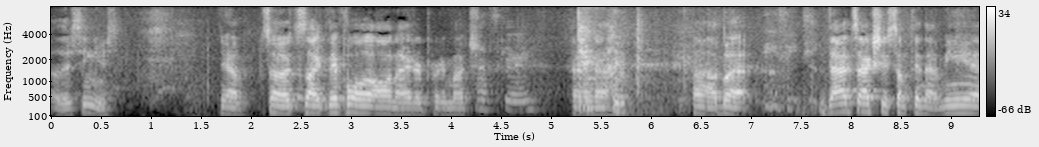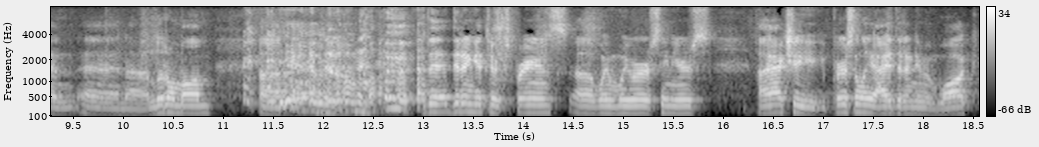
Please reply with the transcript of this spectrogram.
other seniors. Yeah, so it's like they pull an all-nighter pretty much. That's scary. and uh, uh, but that's actually something that me and and uh, little mom uh, di- didn't get to experience uh, when we were seniors. I actually personally I didn't even walk.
